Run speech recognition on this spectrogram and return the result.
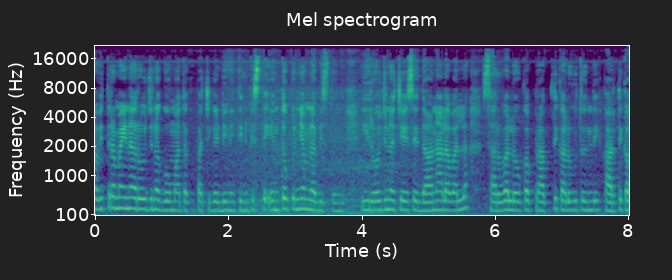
పవిత్రమైన రోజున గోమాతకు పచ్చిగడ్డిని తినిపిస్తే ఎంతో పుణ్యం లభిస్తుంది. ఈ రోజున చేసే దానాల వల్ల సర్వలోక ప్రాప్తి కలుగుతుంది. కార్తీక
